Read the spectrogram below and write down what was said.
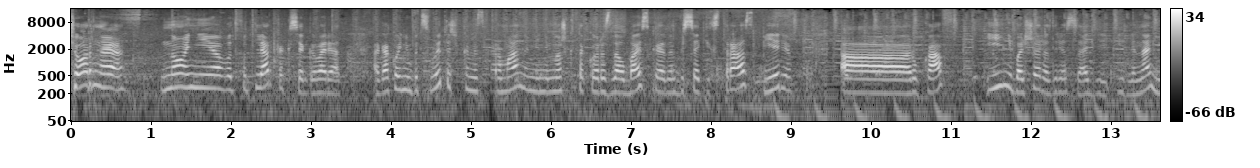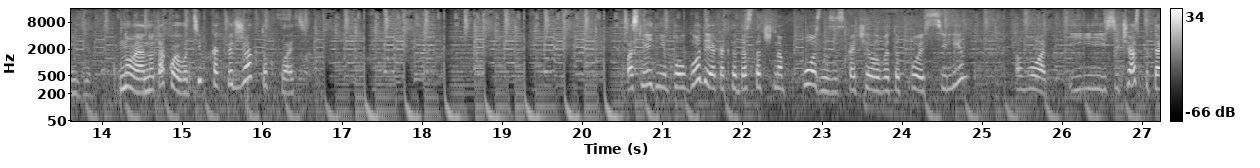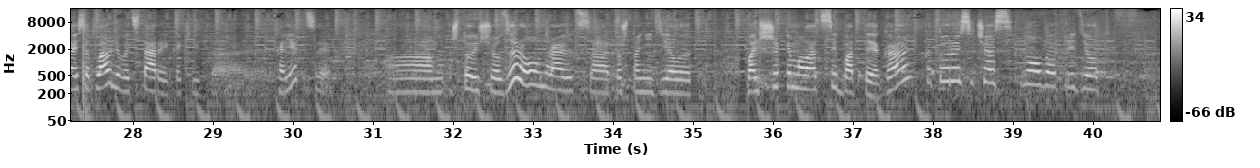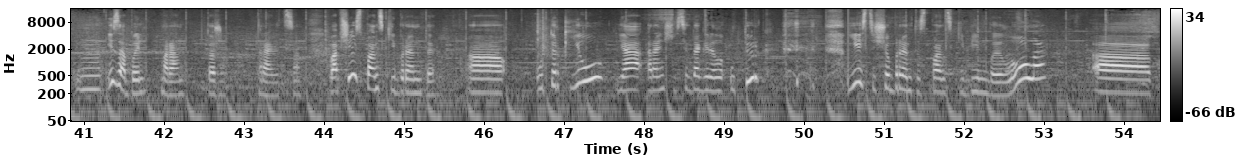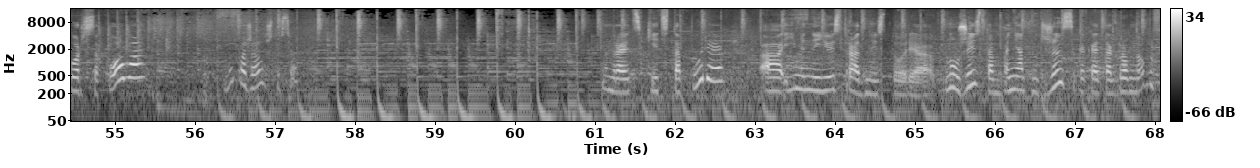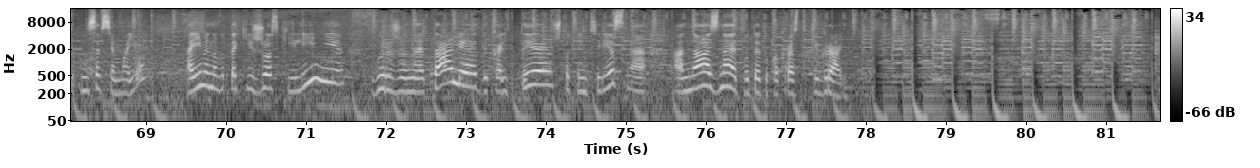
черное, но не вот футляр, как все говорят, а какой-нибудь с выточками, с карманами, немножко такое раздолбайское, но без всяких страз, перьев, а, рукав и небольшой разрез сзади и длина миди. Ну, и оно такое вот, типа как пиджак, только платье. Последние полгода я как-то достаточно поздно заскочила в этот пояс Селин. Вот. И сейчас пытаюсь отлавливать старые какие-то коллекции. Что еще? Zero нравится, то, что они делают. Большие молодцы Ботега, которая сейчас новая придет. Изабель Маран тоже нравится. Вообще испанские бренды. Утыркью, я раньше всегда говорила Утырк. Есть еще бренд испанский Бимба и Лола, Корса Кома. Ну, пожалуй, что все. Мне нравится Кетти Тапурия, а именно ее эстрадная история. Ну, жизнь, там, понятно, джинсы, какая-то огромная обувь, это не совсем мое. А именно вот такие жесткие линии, выраженная талия, декольте, что-то интересное. Она знает вот эту как раз-таки грань.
